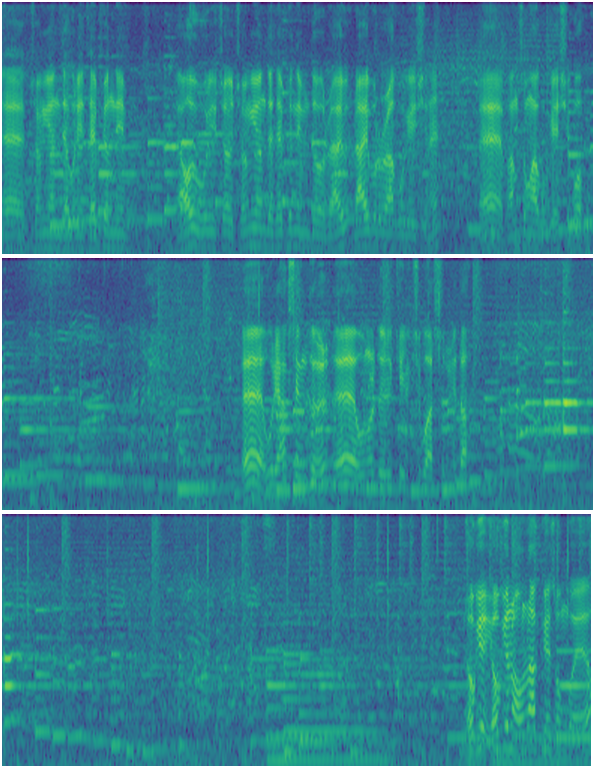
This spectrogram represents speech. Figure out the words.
예, 정의연대 우리 대표님 예, 어우 우리 저 정의연대 대표님도 라이브, 라이브를 하고 계시네. 예, 방송하고 계시고 예, 우리 학생들 예, 오늘도 이렇게 일찍 왔습니다. 여기 여기는 어느 학교에서 온 거예요?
